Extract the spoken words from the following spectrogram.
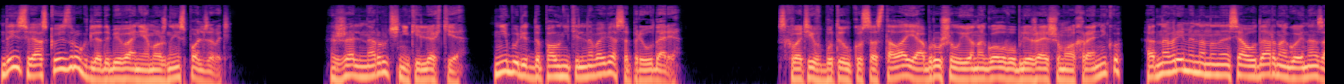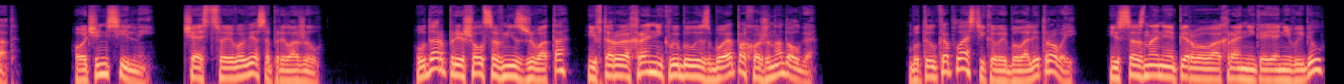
Да и связку из рук для добивания можно использовать. Жаль, наручники легкие, не будет дополнительного веса при ударе. Схватив бутылку со стола, я обрушил ее на голову ближайшему охраннику, одновременно нанося удар ногой назад. Очень сильный, часть своего веса приложил. Удар пришелся вниз живота, и второй охранник выбыл из боя, похоже, надолго. Бутылка пластиковой была литровой. Из сознания первого охранника я не выбил,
